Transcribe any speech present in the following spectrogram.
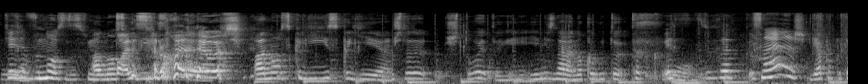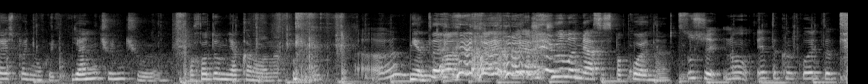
Фу. Я в нос засунула Оно палец склизкое. нормально вообще. Оно склизкое. Что, что это? Я, я не знаю, оно как будто... Фу. Это как, знаешь, Я попытаюсь понюхать. Я ничего не чую. Походу у меня корона. а, Нет, ладно, я же чуяла мясо спокойно. слушай, ну это какой-то...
